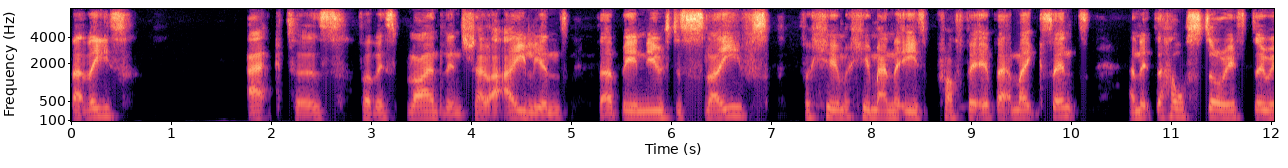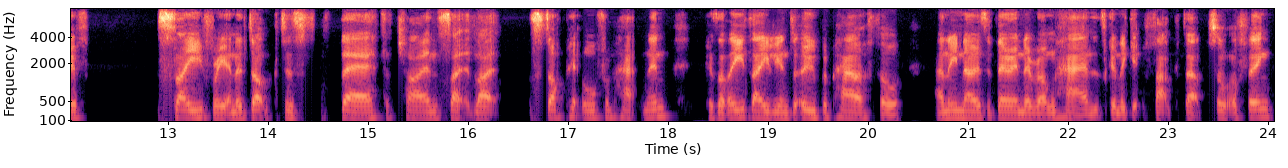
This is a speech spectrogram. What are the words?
that these actors for this Blindlings show are aliens that are being used as slaves for hum- humanity's profit, if that makes sense. And it, the whole story is to do with slavery, and the doctor's there to try and so, like stop it all from happening because like, these aliens are uber powerful, and he knows if they're in the wrong hands, it's going to get fucked up, sort of thing.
